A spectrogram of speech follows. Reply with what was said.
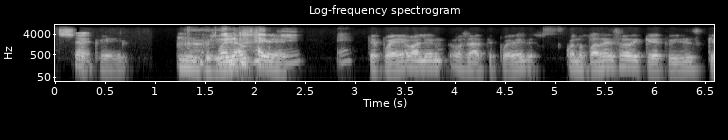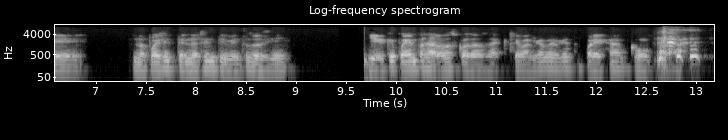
Sí. Ok. Pues yo Bueno, que aquí... te puede valer, o sea, te puede, cuando pasa eso de que tú dices que no puedes tener sentimientos así, yo digo que pueden pasar dos cosas, o sea, que te valga verga tu pareja como para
